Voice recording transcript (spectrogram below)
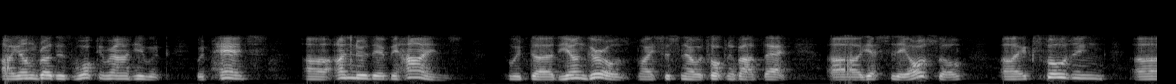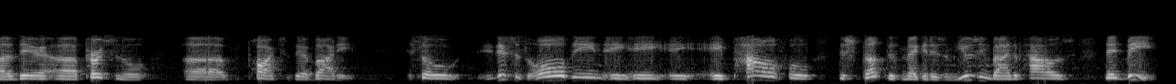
our young brothers walking around here with with pants uh, under their behinds. With uh, the young girls, my sister and I were talking about that uh, yesterday also, uh, exposing uh, their uh, personal parts of their body. So this is all being a, a, a, a powerful destructive mechanism using by the powers that be.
